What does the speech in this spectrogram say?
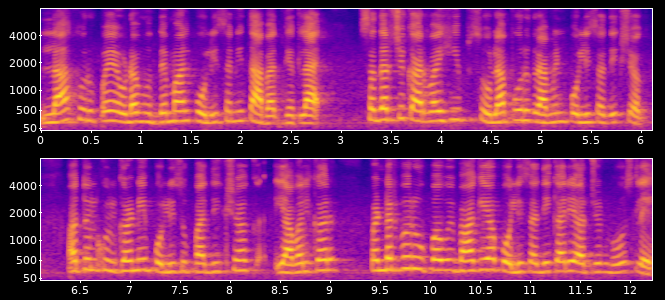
लाख रुपये एवढा मुद्देमाल पोलिसांनी ताब्यात घेतलाय. सदरची कारवाई ही सोलापूर ग्रामीण पोलीस अधीक्षक अतुल कुलकर्णी पोलीस उपाधीक्षक यावलकर पंढरपूर उपविभागीय पोलीस अधिकारी अर्जुन भोसले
